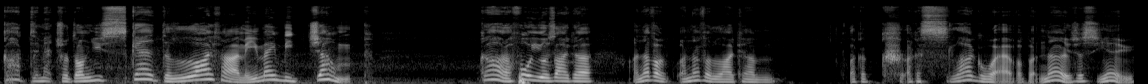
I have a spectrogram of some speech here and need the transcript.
God, Dimetrodon, you scared the life out of me. You made me jump. God, I thought you was like a another another like um like a like a slug or whatever, but no, it's just you.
